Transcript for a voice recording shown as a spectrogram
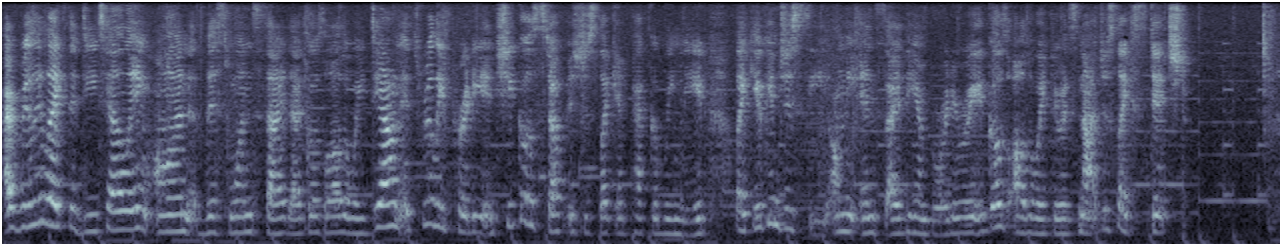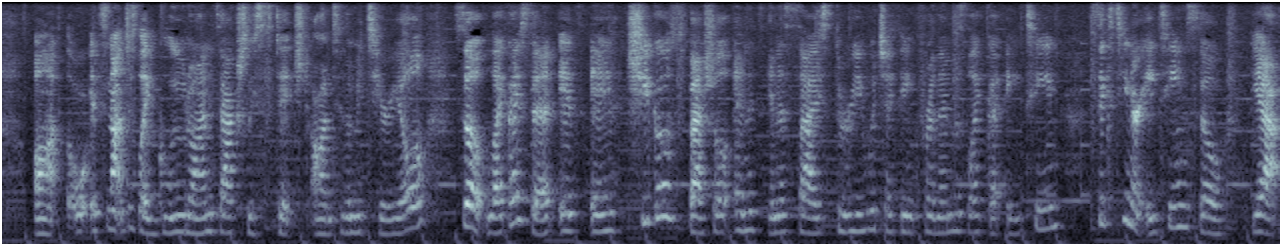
I really like the detailing on this one side that goes all the way down. It's really pretty and Chico's stuff is just like impeccably made. Like you can just see on the inside the embroidery it goes all the way through. It's not just like stitched or it's not just like glued on it's actually stitched onto the material. So like I said it's a Chico special and it's in a size 3 which I think for them is like a 18 16 or 18 so yeah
